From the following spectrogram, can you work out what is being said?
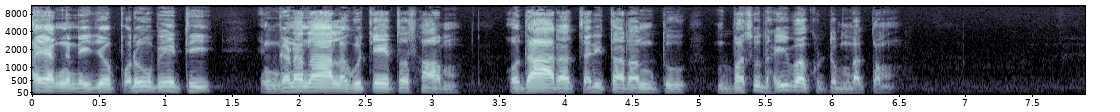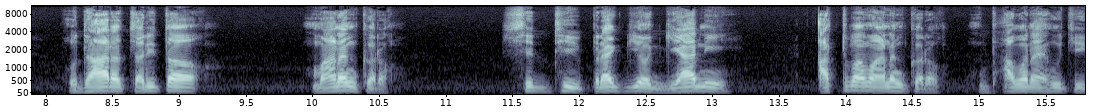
अयंग निजो परोपेति गणना लघुचेतसाम उदार चरितरंतु वसुधैव कुटुंबकम ଉଦାର ଚରିତମାନଙ୍କର ସିଦ୍ଧି ପ୍ରାଜ୍ଞ ଜ୍ଞାନୀ ଆତ୍ମାମାନଙ୍କର ଭାବନା ହେଉଛି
